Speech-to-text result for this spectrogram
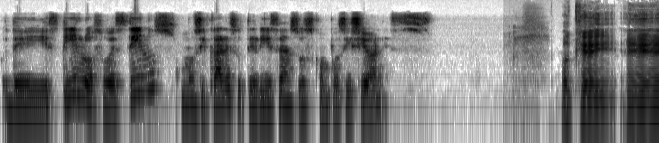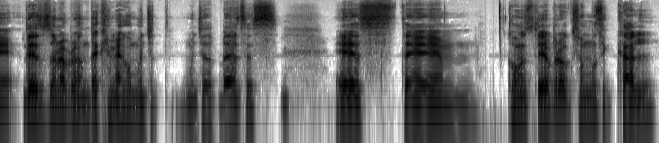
de estilos o estilos musicales utiliza en sus composiciones? Ok, eh, es una pregunta que me hago muchas veces. Este, como estudié producción musical,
